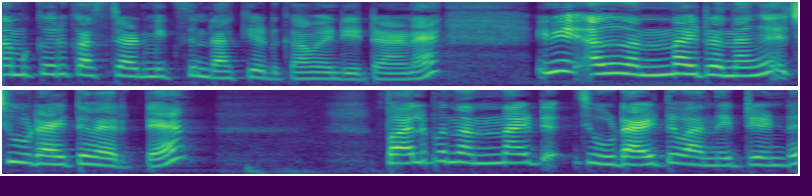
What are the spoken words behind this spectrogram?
നമുക്കൊരു കസ്റ്റാർഡ് മിക്സ് ഉണ്ടാക്കി എടുക്കാൻ വേണ്ടിയിട്ടാണ്. ഇനി അത് നന്നായിട്ട് ഒന്നങ്ങ് ചൂടായിട്ട് വരട്ടെ. പാലിപ്പോൾ നന്നായിട്ട് ചൂടായിട്ട് വന്നിട്ടുണ്ട്.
